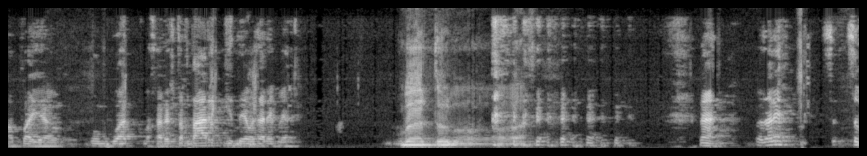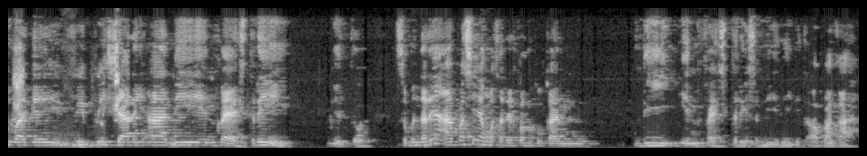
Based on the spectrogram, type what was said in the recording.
apa ya membuat Mas Arief tertarik gitu ya Mas Arief ya. Betul, bos. Nah, Mas Arief se- sebagai VP Syariah di Investri gitu. Sebenarnya apa sih yang Mas Arief lakukan di Investri sendiri gitu? Apakah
